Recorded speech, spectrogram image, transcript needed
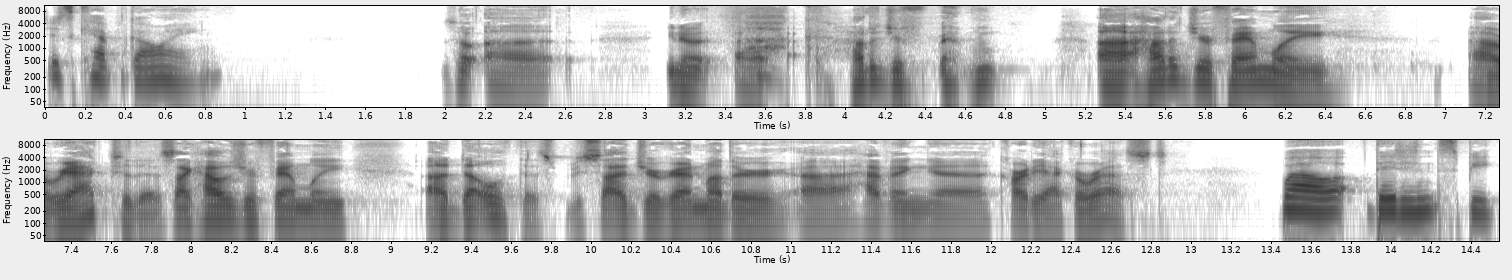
Just kept going. So, uh, you know, uh, how did your uh, how did your family uh, react to this? Like, how has your family uh, dealt with this? Besides your grandmother uh, having a cardiac arrest. Well, they didn't speak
